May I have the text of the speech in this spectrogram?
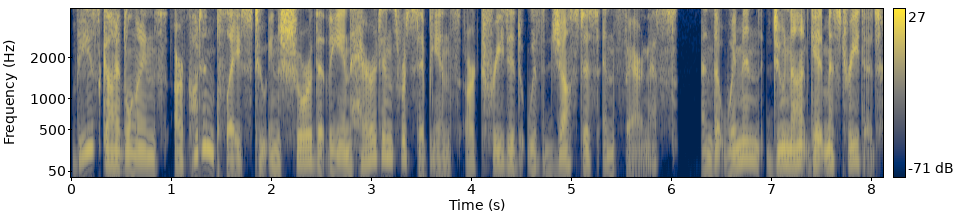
These guidelines are put in place to ensure that the inheritance recipients are treated with justice and fairness, and that women do not get mistreated,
